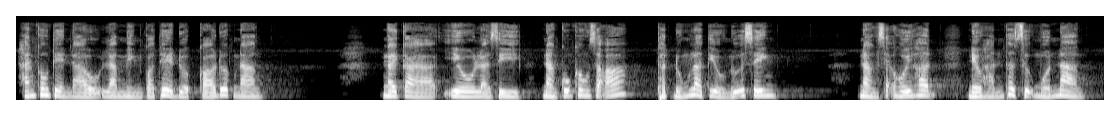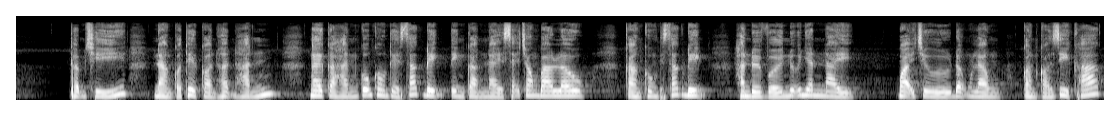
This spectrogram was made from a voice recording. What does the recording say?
Hắn không thể nào làm mình có thể được có được nàng. Ngay cả yêu là gì, nàng cũng không rõ, thật đúng là tiểu nữ sinh. Nàng sẽ hối hận nếu hắn thật sự muốn nàng. Thậm chí, nàng có thể còn hận hắn, ngay cả hắn cũng không thể xác định tình cảm này sẽ trong bao lâu, càng không thể xác định hắn đối với nữ nhân này, ngoại trừ động lòng còn có gì khác.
